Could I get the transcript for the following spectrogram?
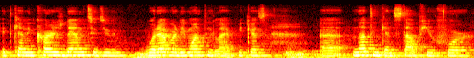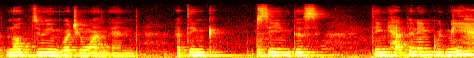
it can encourage them to do whatever they want in life because uh, nothing can stop you for not doing what you want. And I think seeing this thing happening with me,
